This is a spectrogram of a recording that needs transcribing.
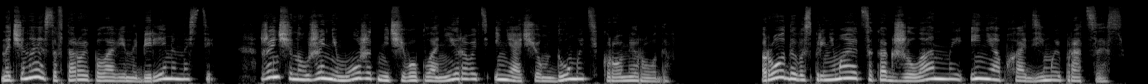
Начиная со второй половины беременности, женщина уже не может ничего планировать и ни о чем думать, кроме родов. Роды воспринимаются как желанный и необходимый процесс.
